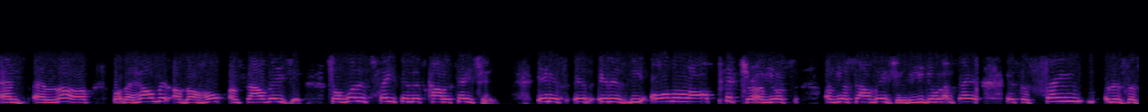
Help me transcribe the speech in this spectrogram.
and, and love for the helmet of the hope of salvation. So what is faith in this connotation? It is, is it is the overall picture of your of your salvation. Do you get what I'm saying? It's the same. It's the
